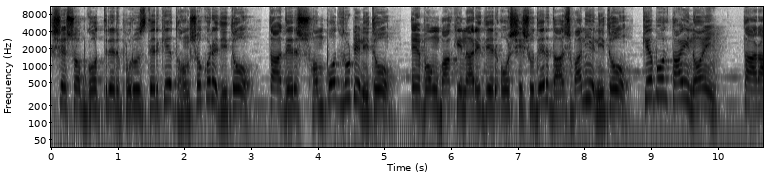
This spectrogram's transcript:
সেসব গোত্রের পুরুষদেরকে ধ্বংস করে দিত, তাদের সম্পদ লুটে নিত এবং বাকি নারীদের ও শিশুদের দাস বানিয়ে নিত। কেবল তাই নয় তারা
